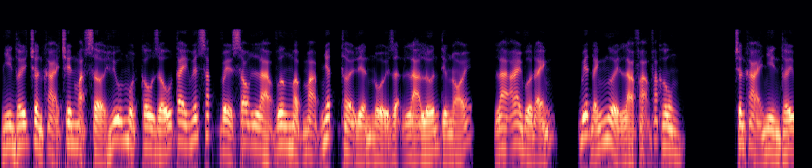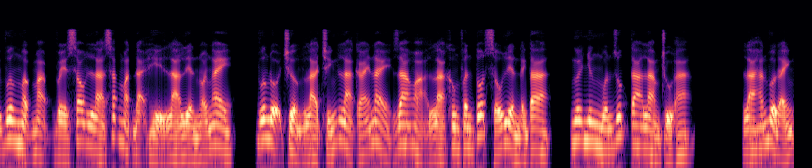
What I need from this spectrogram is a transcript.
Nhìn thấy trần khải trên mặt sở hữu một câu dấu tay huyết sắc về sau là vương mập mạp nhất thời liền nổi giận là lớn tiếng nói, là ai vừa đánh? Biết đánh người là phạm pháp không? Trần khải nhìn thấy vương mập mạp về sau là sắc mặt đại hỷ là liền nói ngay, vương đội trưởng là chính là cái này, ra hỏa là không phân tốt xấu liền đánh ta, ngươi nhưng muốn giúp ta làm chủ à? là hắn vừa đánh.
